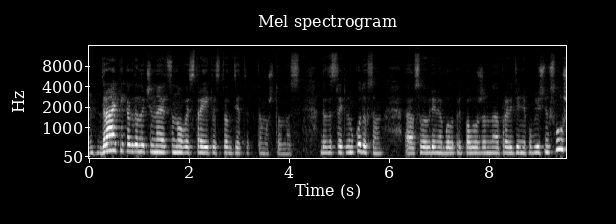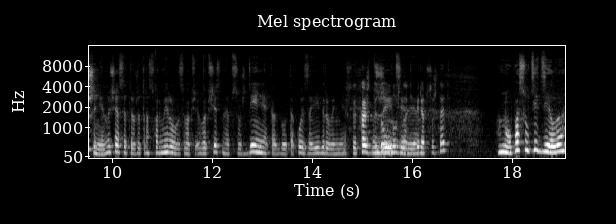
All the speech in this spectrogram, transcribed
угу. драки, когда начинается новое строительство где-то, потому что у нас градостроительным кодексом Э, в свое время было предположено проведение публичных слушаний, но сейчас это уже трансформировалось в, обще, в общественное обсуждение, как бы вот такое заигрывание. Что каждый дом нужно теперь обсуждать? Ну, по сути дела,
